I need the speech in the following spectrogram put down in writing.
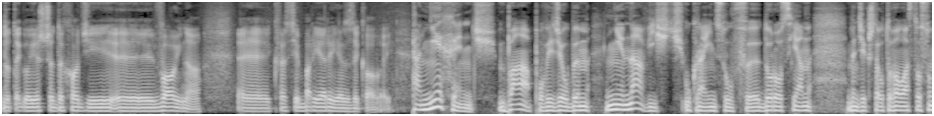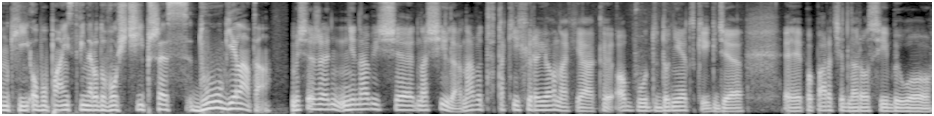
Do tego jeszcze dochodzi e, wojna, kwestie bariery językowej. Ta niechęć, ba, powiedziałbym, nienawiść Ukraińców do Rosjan będzie kształtowała stosunek stosunki obu państw i narodowości przez długie lata. Myślę, że nienawiść się nasila, nawet w takich rejonach jak obwód doniecki, gdzie e, poparcie dla Rosji było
